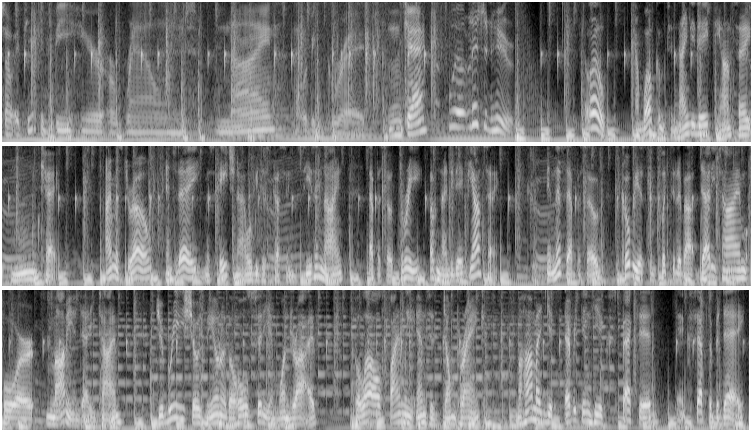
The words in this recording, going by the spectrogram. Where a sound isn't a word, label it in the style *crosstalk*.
So if you could be here around nine, that would be great. Okay? Well, listen here. Hello, and welcome to 90 Day Fiance MK. I'm Mr. O, and today Miss H and I will be discussing Season 9, Episode 3 of 90 Day Fiance. In this episode, Kobe is conflicted about daddy time or mommy and daddy time. Jibri shows Miona the whole city in one drive. Bilal finally ends his dumb prank. Muhammad gets everything he expected, except a bidet.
